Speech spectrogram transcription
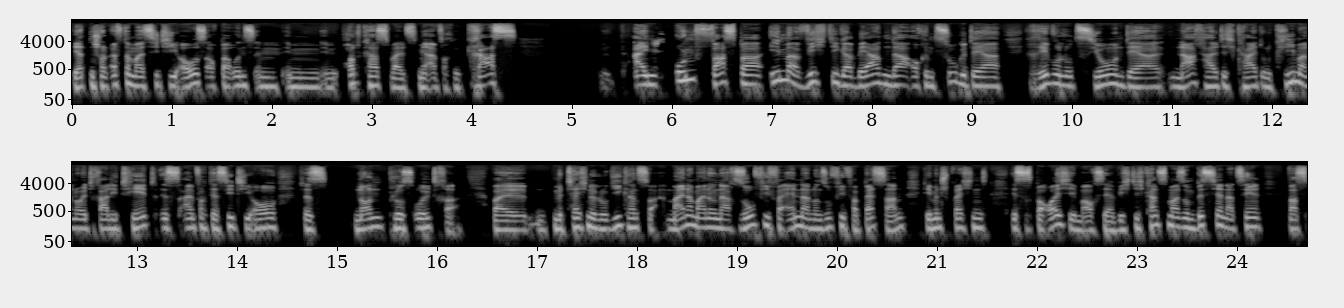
wir hatten schon öfter mal CTOs auch bei uns im, im, im Podcast, weil es mir einfach ein krass ein unfassbar immer wichtiger werdender, auch im Zuge der Revolution der Nachhaltigkeit und Klimaneutralität ist einfach der CTO das Nonplusultra. Weil mit Technologie kannst du meiner Meinung nach so viel verändern und so viel verbessern. Dementsprechend ist es bei euch eben auch sehr wichtig. Kannst du mal so ein bisschen erzählen, was,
